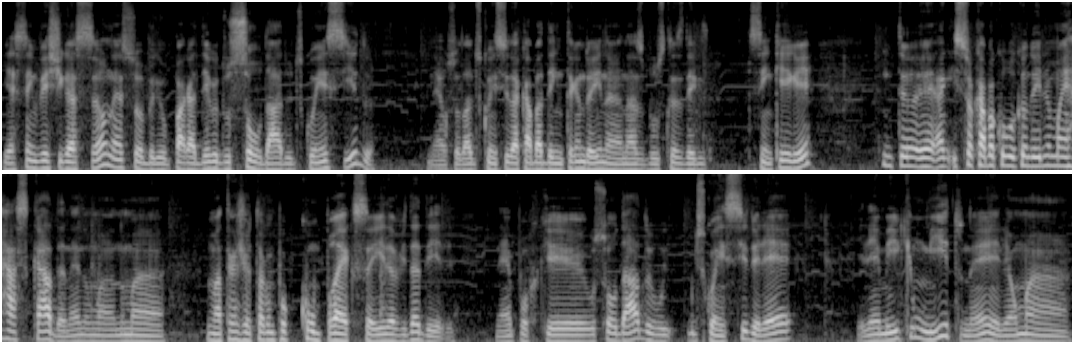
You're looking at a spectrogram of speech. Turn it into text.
E essa investigação, né, sobre o paradeiro do soldado desconhecido, né? O soldado desconhecido acaba adentrando aí na- nas buscas dele sem querer. Então, é, isso acaba colocando ele numa enrascada, né? Numa, numa, numa trajetória um pouco complexa aí da vida dele, né? Porque o soldado desconhecido, ele é ele é meio que um mito, né? Ele é uma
